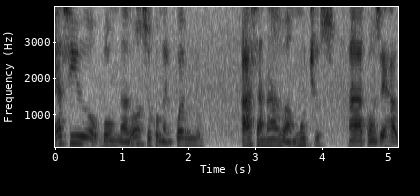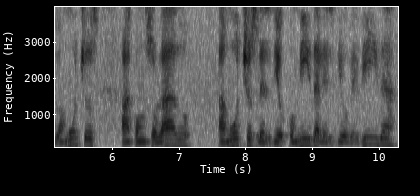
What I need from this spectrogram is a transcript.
ha sido bondadoso con el pueblo. Ha sanado a muchos, ha aconsejado a muchos, ha consolado a muchos, les dio comida, les dio bebida.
